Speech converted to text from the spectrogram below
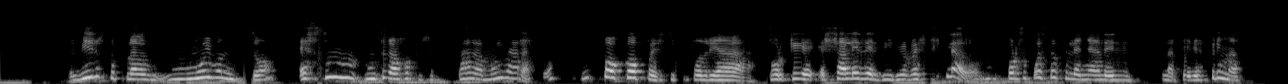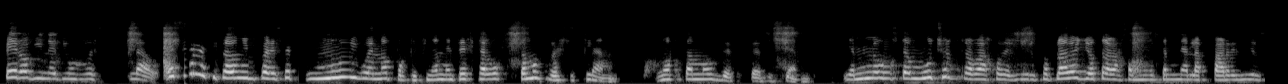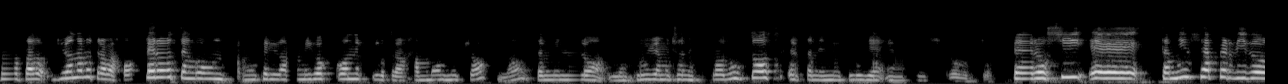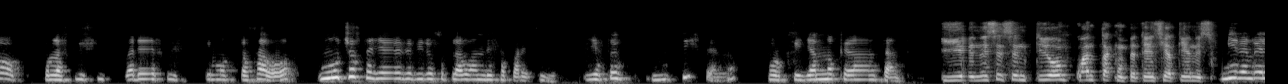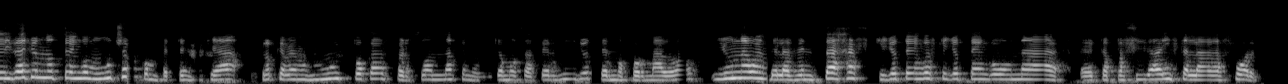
El vidrio soplado es muy bonito, es un, un trabajo que se paga muy barato, un poco, pues sí podría, porque sale del vidrio reciclado. Por supuesto se le añaden materias primas, pero viene de un reciclado. Ese reciclado me parece muy bueno porque finalmente es algo que estamos reciclando, no estamos desperdiciando. Y a mí me gusta mucho el trabajo del vidrio soplado. Yo trabajo muy también a la par del vidrio soplado. Yo no lo trabajo, pero tengo un, querido amigo con el que lo trabajamos mucho, ¿no? También lo, lo incluye en muchos de mis productos. Él también me incluye en sus productos. Pero sí, eh, también se ha perdido por las crisis, varias crisis que hemos pasado, muchos talleres de vidrio soplado han desaparecido. Y esto es muy triste, ¿no? Porque ya no quedan tantos. Y en ese sentido, ¿cuánta competencia tienes? Mira, en realidad yo no tengo mucha competencia. Creo que vemos muy pocas personas que nos dedicamos a hacer vidrio termoformado. Y una de las ventajas que yo tengo es que yo tengo una eh, capacidad instalada fuerte.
